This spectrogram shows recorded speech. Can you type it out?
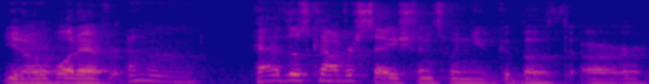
you know or whatever Uh-huh. have those conversations when you both are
